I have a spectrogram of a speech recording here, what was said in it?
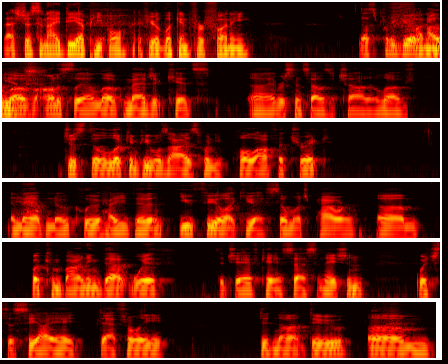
That's just an idea, people. If you're looking for funny, that's pretty good. I gifts. love, honestly, I love magic kits. Uh, ever since I was a child, I love just the look in people's eyes when you pull off a trick, and yeah. they have no clue how you did it. You feel like you have so much power. Um, but combining that with the JFK assassination, which the CIA definitely did not do. Um,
